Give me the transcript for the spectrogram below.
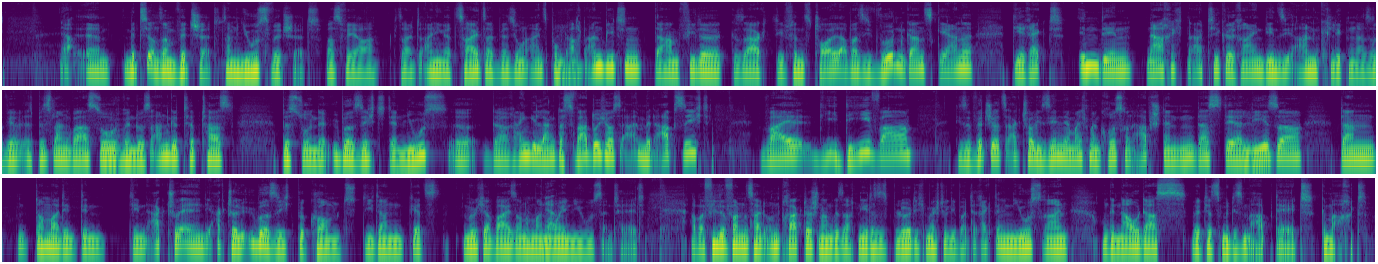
ja. ähm, mit unserem Widget, unserem News-Widget, was wir ja seit einiger Zeit, seit Version 1.8 mhm. anbieten. Da haben viele gesagt, die finden es toll, aber sie würden ganz gerne direkt in den Nachrichtenartikel rein, den sie anklicken. Also wir, bislang war es so, mhm. wenn du es angetippt hast, bist du in der Übersicht der News äh, da reingelangt. Das war durchaus mit Absicht, weil die Idee war, diese Widgets aktualisieren ja manchmal in größeren Abständen, dass der mhm. Leser dann nochmal den, den, den aktuellen, die aktuelle Übersicht bekommt, die dann jetzt möglicherweise auch nochmal ja. neue News enthält. Aber viele fanden es halt unpraktisch und haben gesagt, nee, das ist blöd, ich möchte lieber direkt in die News rein. Und genau das wird jetzt mit diesem Update gemacht.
